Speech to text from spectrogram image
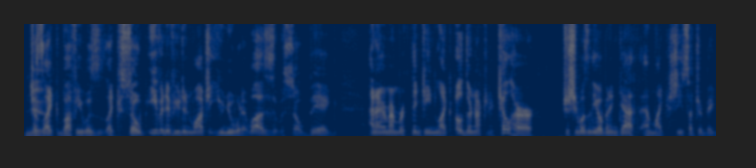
because Yeah. like Buffy was like so even if you didn't watch it, you knew what it was. It was so big. And I remember thinking like, "Oh, they're not going to kill her because she wasn't the opening death and like she's such a big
